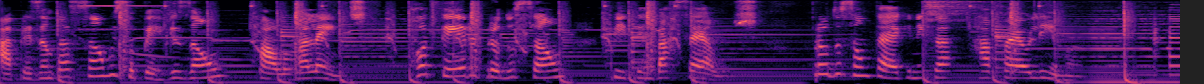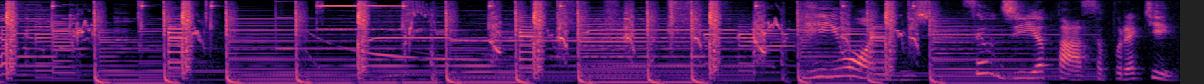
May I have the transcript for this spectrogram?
Apresentação e supervisão: Paulo Valente. Roteiro e produção: Peter Barcelos. Produção técnica: Rafael Lima. Rio Ônibus. Seu dia passa por aqui.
